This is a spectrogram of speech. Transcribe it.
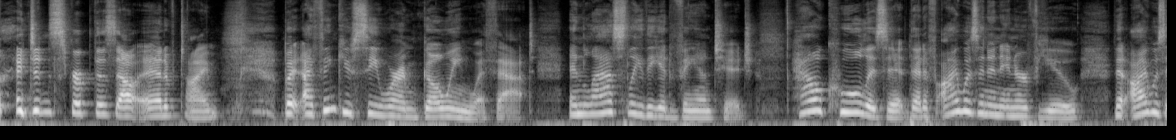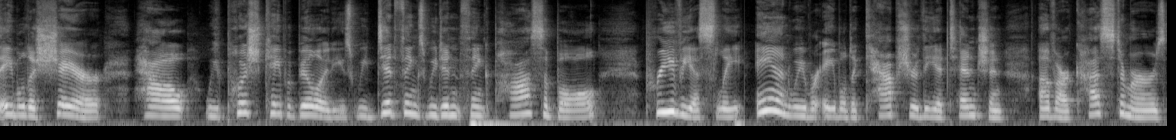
I didn't script this out ahead of time. But i think you see where i'm going with that. And lastly the advantage how cool is it that if I was in an interview that I was able to share how we pushed capabilities, we did things we didn't think possible previously, and we were able to capture the attention of our customers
